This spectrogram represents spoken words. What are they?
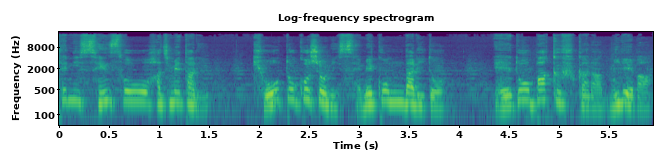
手に戦争を始めたり京都御所に攻め込んだりと江戸幕府から見れば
